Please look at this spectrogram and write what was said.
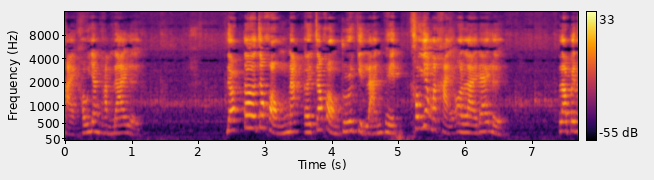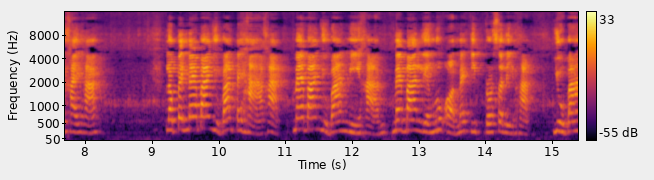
ขายเขายังทำได้เลยด็อกเตอร์เจ้าของนักเออเจ้าของธุรกิจร้านเพชรเขายังมาขายออนไลน์ได้เลย เราเป็นใครคะเราเป็นแม่บ้านอยู่บ้านไปหาค่ะ แม่บ้านอยู่บ้านมีค่ะ แม่บ้านเลี้ยงลูกอ่อนแม่กิฟต์โรสลินค่ะ อยู่บ้าน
